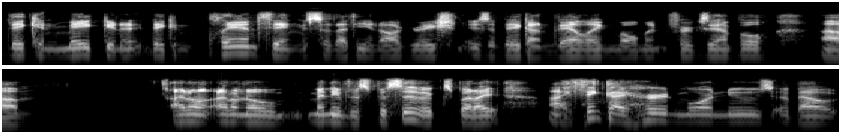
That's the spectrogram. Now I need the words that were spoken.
they can make and they can plan things so that the inauguration is a big unveiling moment. For example, um, I don't I don't know many of the specifics, but I I think I heard more news about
